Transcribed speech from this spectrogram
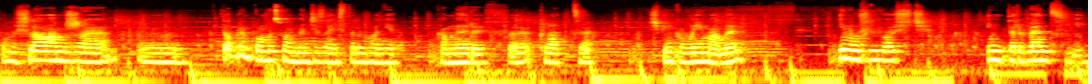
pomyślałam, że mm, dobrym pomysłem będzie zainstalowanie kamery w klatce świnkowej mamy i możliwość interwencji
